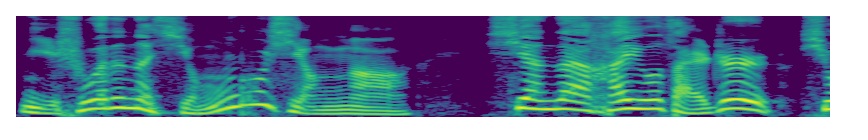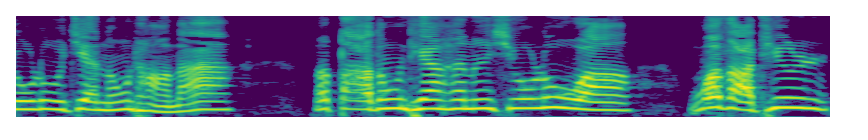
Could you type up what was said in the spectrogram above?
你说的那行不行啊？现在还有在这儿修路建农场的？那大冬天还能修路啊？我咋听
